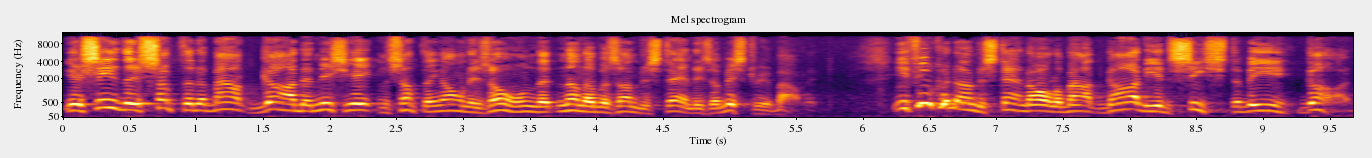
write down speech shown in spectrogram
You see, there's something about God initiating something on His own that none of us understand. There's a mystery about it. If you could understand all about God, you'd cease to be God.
